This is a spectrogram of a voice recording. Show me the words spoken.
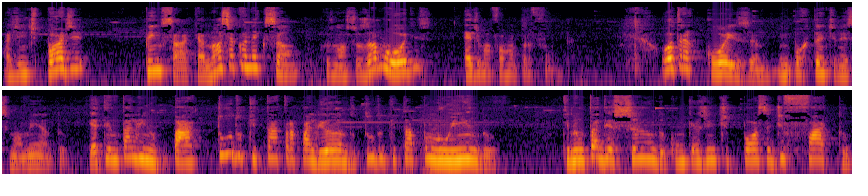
a gente pode pensar que a nossa conexão com os nossos amores é de uma forma profunda. Outra coisa importante nesse momento é tentar limpar tudo que está atrapalhando, tudo que está poluindo, que não está deixando com que a gente possa de fato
